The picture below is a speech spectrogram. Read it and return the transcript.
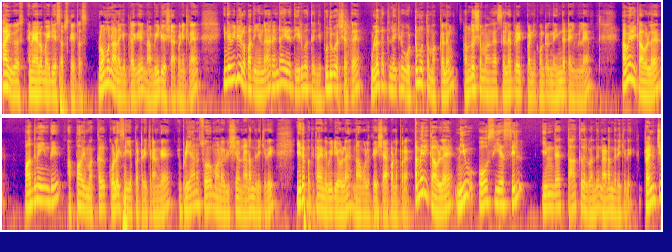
ஹாய் வியூஸ் என்ன ஹலோ மைடியா சப்ஸ்கிரைபர்ஸ் ரொம்ப நாளைக்கு பிறகு நான் வீடியோ ஷேர் பண்ணிக்கிறேன். இந்த வீடியோவில் பார்த்தீங்கன்னா ரெண்டாயிரத்தி இருபத்தஞ்சி புது வருஷத்தை உலகத்தில் இருக்கிற ஒட்டுமொத்த மக்களும் சந்தோஷமாக செலிப்ரேட் பண்ணி கொண்டிருந்த இந்த டைமில் அமெரிக்காவில் பதினைந்து அப்பாவி மக்கள் கொலை செய்யப்பட்டிருக்கிறாங்க. இப்படியான சோகமான ஒரு விஷயம் நடந்திருக்குது. இதை பற்றி தான் இந்த வீடியோவில் நான் உங்களுக்கு ஷேர் பண்ண போகிறேன் அமெரிக்காவில் நியூ ஓசிஎஸ்ஸில் இந்த தாக்குதல் வந்து நடந்திருக்குது. பிரெஞ்சு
